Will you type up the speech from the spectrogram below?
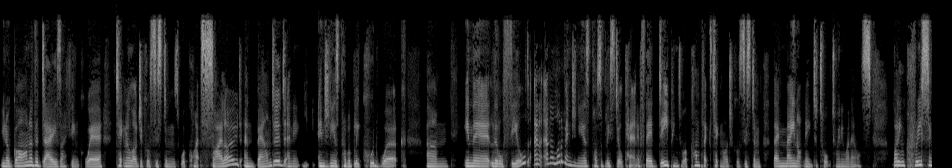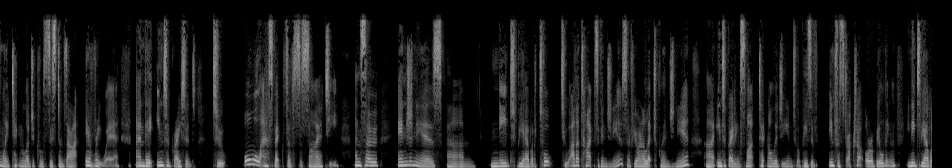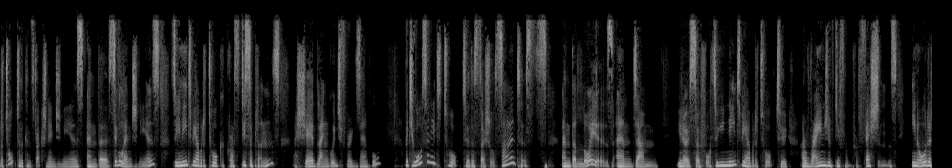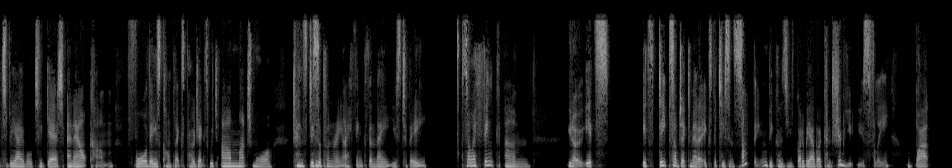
You know, gone are the days, I think, where technological systems were quite siloed and bounded, and engineers probably could work um, in their little field. And, and a lot of engineers possibly still can. If they're deep into a complex technological system, they may not need to talk to anyone else. But increasingly, technological systems are everywhere and they're integrated to all aspects of society. And so engineers um, need to be able to talk to other types of engineers. So if you're an electrical engineer, uh, integrating smart technology into a piece of infrastructure or a building, you need to be able to talk to the construction engineers and the civil engineers. So you need to be able to talk across disciplines, a shared language, for example. But you also need to talk to the social scientists and the lawyers and um, you know so forth. So you need to be able to talk to a range of different professions in order to be able to get an outcome for these complex projects, which are much more transdisciplinary, I think, than they used to be. So I think, um, you know, it's it's deep subject matter expertise in something because you've got to be able to contribute usefully, but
